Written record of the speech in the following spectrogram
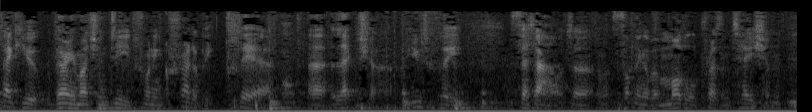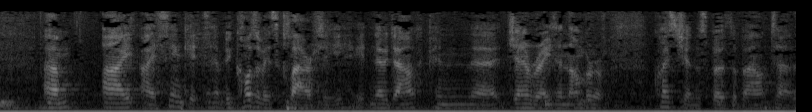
thank you very much indeed for an incredibly clear uh, lecture, beautifully set out, uh, something of a model presentation. Um, I, I, think it, because of its clarity, it no doubt can uh, generate a number of questions, both about uh,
